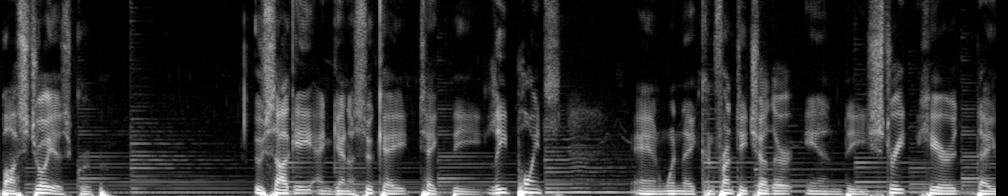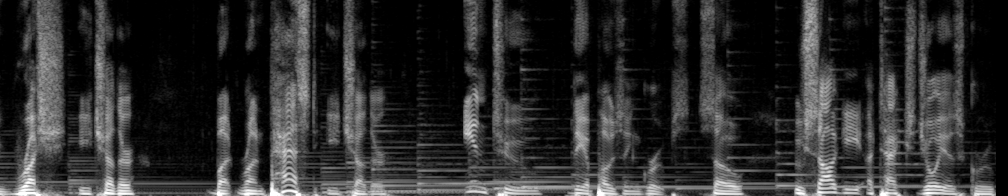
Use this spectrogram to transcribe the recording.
Boss Joya's group. Usagi and Genosuke take the lead points, and when they confront each other in the street here, they rush each other but run past each other into the opposing groups. So Usagi attacks Joya's group,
